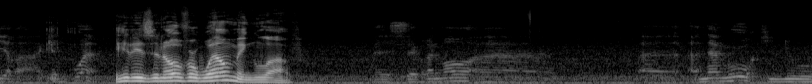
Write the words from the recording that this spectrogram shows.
dire à quel point, it is an overwhelming love. mais c'est vraiment un, un- un amour qui nous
